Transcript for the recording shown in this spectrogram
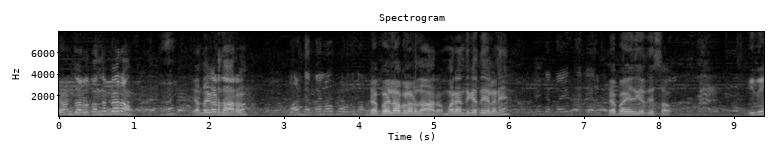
ఏమన్నా జరుగుతుంది బేరం? ఎంత కడుతున్నారు? డెబ్బై లోపల కడుతున్నారు. మరి ఎంతకే తీయాలని? డెబ్బై ఐదుకే తీస్తావు. ఇవి?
